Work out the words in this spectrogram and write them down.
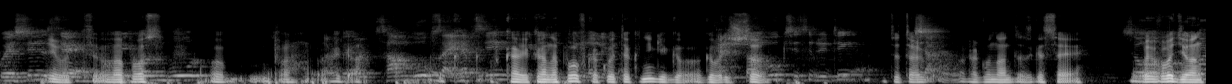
is И вот вопрос э, uh, is Карнапур в какой-то книге гов- говорит, что is Раг- Рагунанда Гасай. So, Вроде он,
